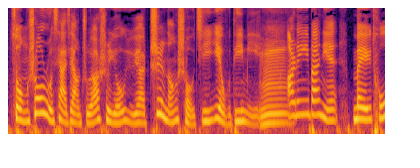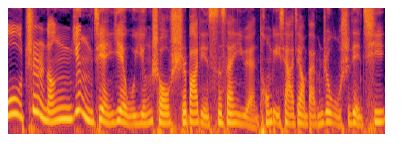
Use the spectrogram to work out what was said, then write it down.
总收入下降主要是由于啊智能手机业务低迷。嗯。二零一八年，美图智能硬件业务营收十八点四三亿元，同比下降百分之五十点七，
